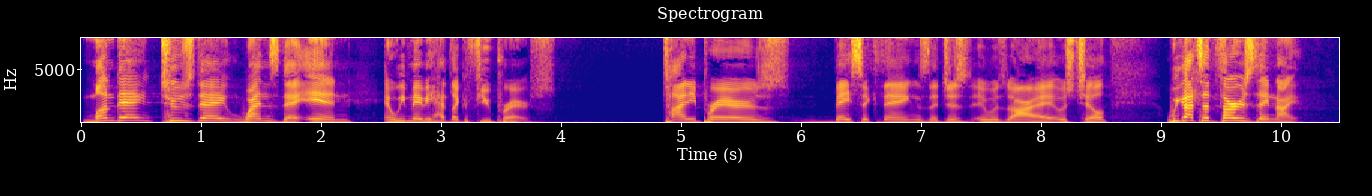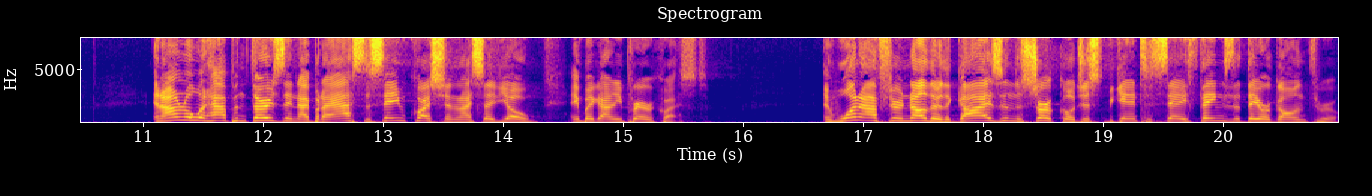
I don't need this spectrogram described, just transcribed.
Monday, Tuesday, Wednesday in, and we maybe had like a few prayers. Tiny prayers, basic things that just, it was all right, it was chill. We got to Thursday night. And I don't know what happened Thursday night, but I asked the same question and I said, Yo, anybody got any prayer requests? And one after another, the guys in the circle just began to say things that they were going through,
